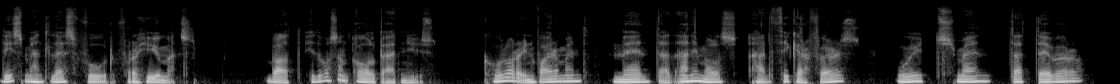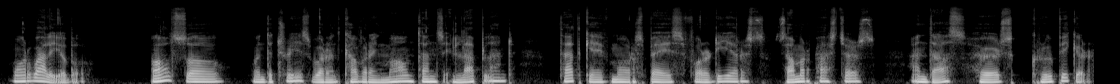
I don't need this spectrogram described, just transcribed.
This meant less food for humans, but it wasn't all bad news. Cooler environment meant that animals had thicker furs, which meant that they were more valuable. Also, when the trees weren't covering mountains in Lapland, that gave more space for deer's summer pastures, and thus herds grew bigger.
